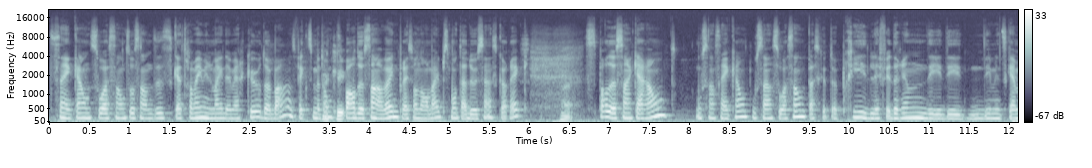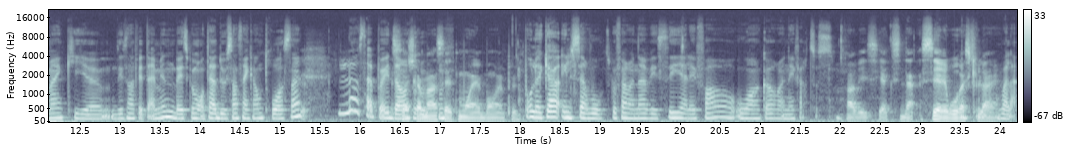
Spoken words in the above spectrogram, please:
50, 60, 70, 80 mm de mercure de base. Fait que, mettons que tu pars de 120, une pression normale, puis tu montes à 200, c'est correct. Si tu pars de 140, ou 150 ou 160 parce que tu as pris de l'éphédrine, des, des, des, médicaments qui. Euh, des amphétamines, ben, tu peux monter à 250, 300. Là, ça peut être dangereux. Ça commence à être moins bon un peu. Pour le cœur et le cerveau. Tu peux faire un AVC à l'effort ou encore un infarctus. AVC, accident cérébrovasculaire. Voilà.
